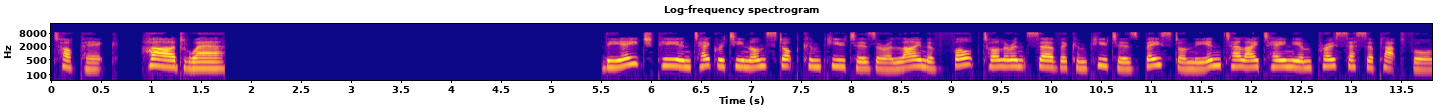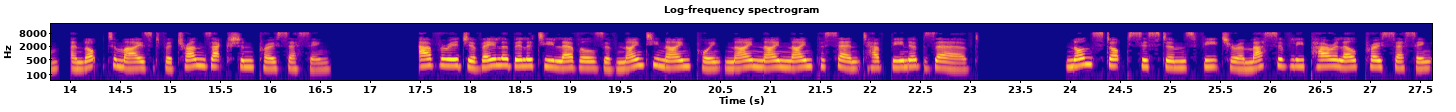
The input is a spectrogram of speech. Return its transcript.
Topic: Hardware The HP Integrity Nonstop computers are a line of fault-tolerant server computers based on the Intel Itanium processor platform, and optimized for transaction processing. Average availability levels of 99.999% have been observed. Non-stop systems feature a massively parallel processing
